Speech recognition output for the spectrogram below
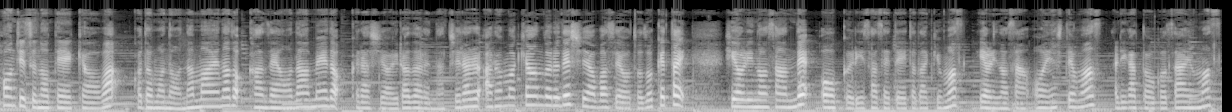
本日の提供は子供のお名前など完全オーダーメイド暮らしを彩るナチュラルアロマキャンドルで幸せを届けたいひよりのさんでお送りさせていただきます。ひよりのさん応援してます。ありがとうございます。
